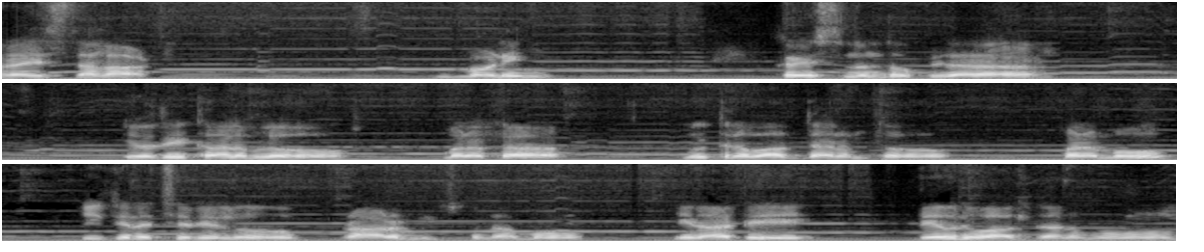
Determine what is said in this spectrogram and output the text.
Praise the Lord good morning. క్రైస్తునందు పిల్లరా ఈ ఉదయ కాలంలో మరొక నూతన వాగ్దానంతో మనము ఈ దినచర్యలు ప్రారంభించుకుందాము. ఈనాటి దేవుని వాగ్దానము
